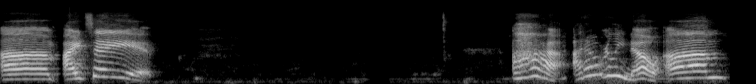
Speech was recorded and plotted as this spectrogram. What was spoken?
Um, I'd say. Ah, I don't really know. Um.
